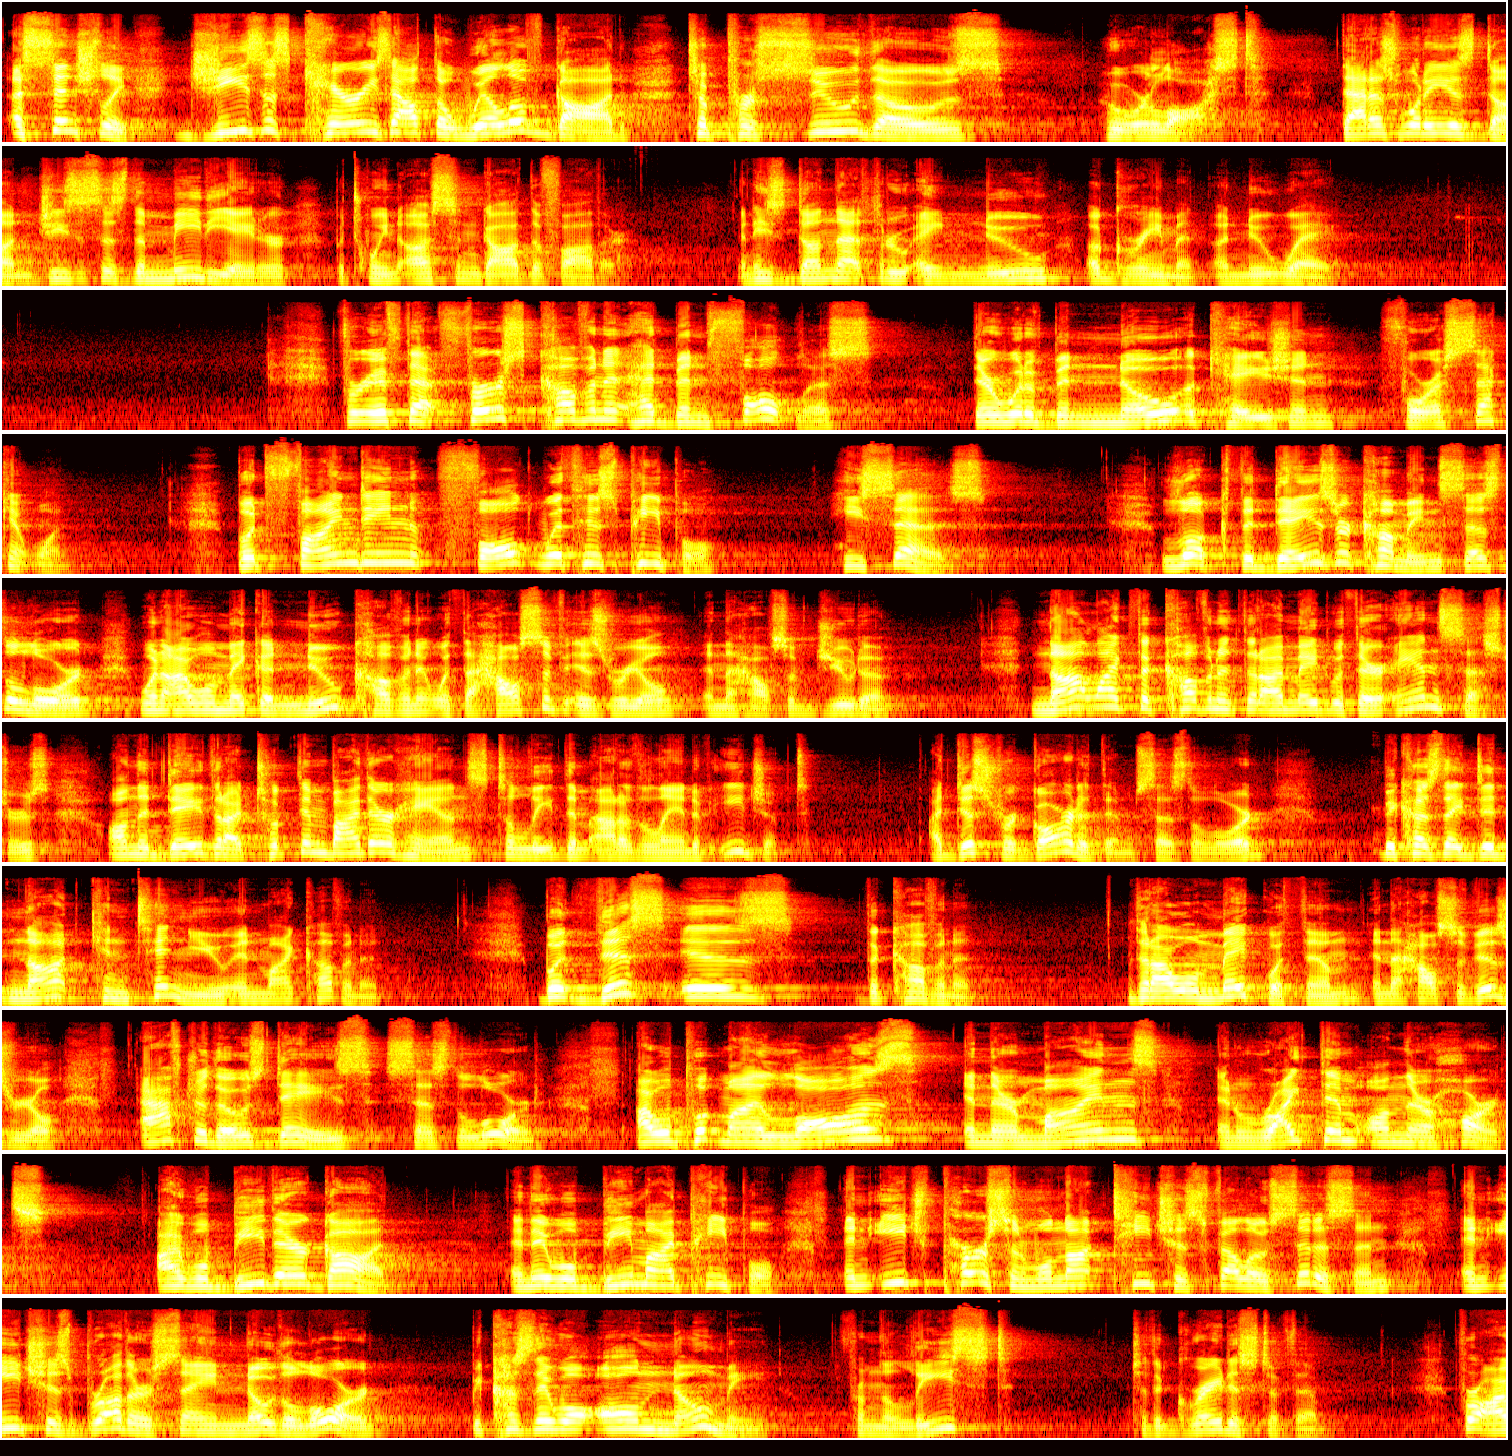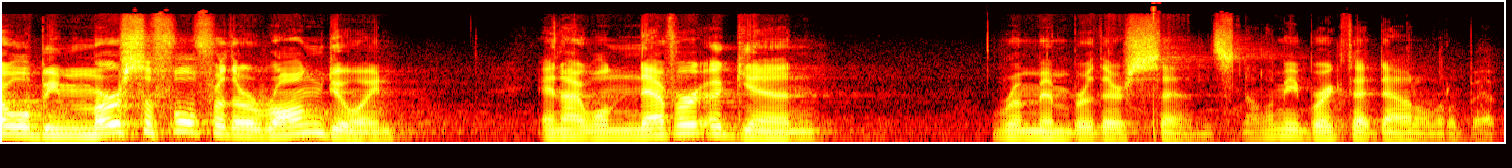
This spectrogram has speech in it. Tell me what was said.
Essentially, Jesus carries out the will of God to pursue those who are lost. That is what he has done. Jesus is the mediator between us and God the Father. And he's done that through a new agreement, a new way. For if that first covenant had been faultless, there would have been no occasion for a second one. But finding fault with his people, he says, Look, the days are coming, says the Lord, when I will make a new covenant with the house of Israel and the house of Judah. Not like the covenant that I made with their ancestors on the day that I took them by their hands to lead them out of the land of Egypt. I disregarded them, says the Lord, because they did not continue in my covenant. But this is the covenant that I will make with them in the house of Israel after those days, says the Lord. I will put my laws in their minds and write them on their hearts. I will be their God, and they will be my people. And each person will not teach his fellow citizen and each his brother, saying, Know the Lord, because they will all know me, from the least to the greatest of them. For I will be merciful for their wrongdoing, and I will never again remember their sins. Now, let me break that down a little bit.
